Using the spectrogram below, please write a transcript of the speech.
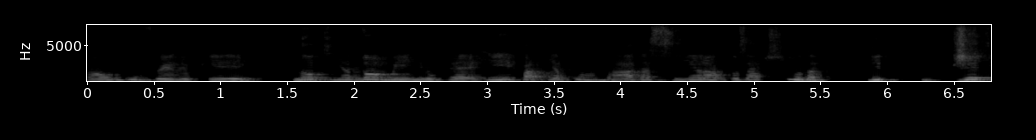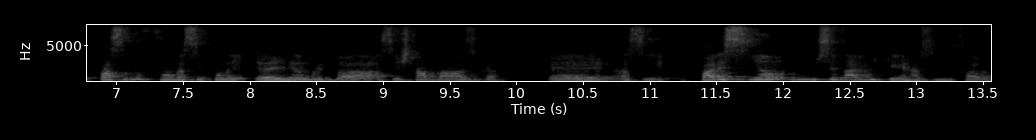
a um, governo que não tinha domínio e empatia por nada, assim, era uma coisa absurda. De gente passando fome, assim, quando íamos da cesta básica, é, assim, parecia um cenário de guerra, assim, sabe?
